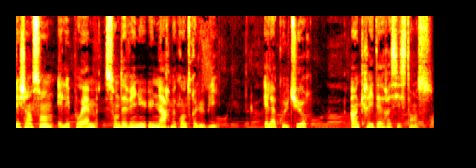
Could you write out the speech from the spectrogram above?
les chansons et les poèmes sont devenus une arme contre l'oubli, et la culture, un cri de résistance.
